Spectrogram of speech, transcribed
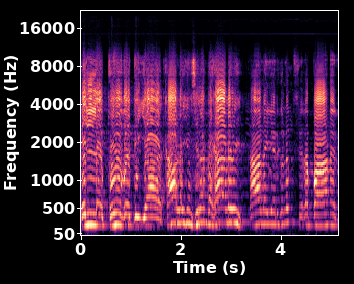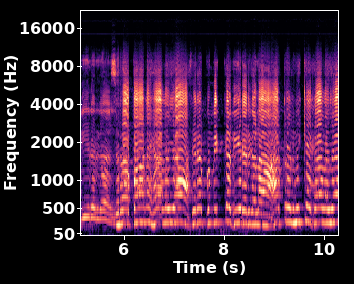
வெல்ல போவது யார்? காலையும் சிறந்த காலை. காளையர்களும் சிறப்பான வீரர்கள். சிறப்பான காலையா சிறப்பு மிக்க வீரர்களா? ஆற்றல் மிக்க காலையா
